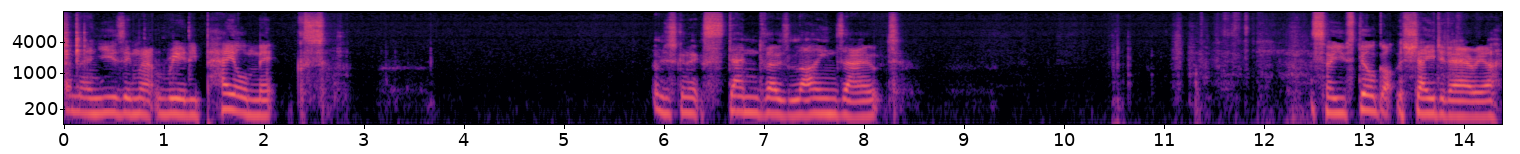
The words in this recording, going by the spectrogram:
And then using that really pale mix, I'm just going to extend those lines out. So you've still got the shaded area.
